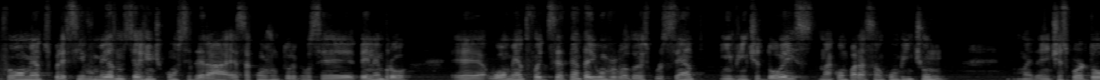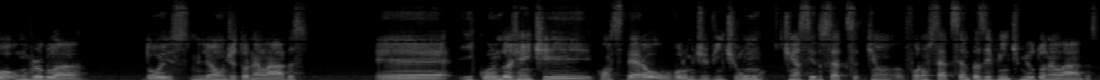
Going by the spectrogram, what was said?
foi um aumento expressivo, mesmo se a gente considerar essa conjuntura que você bem lembrou. É, o aumento foi de 71,2% em 22 na comparação com 21. Mas a gente exportou 1,2 milhão de toneladas é, e quando a gente considera o volume de 21, tinha sido set, tinha, foram 720 mil toneladas.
